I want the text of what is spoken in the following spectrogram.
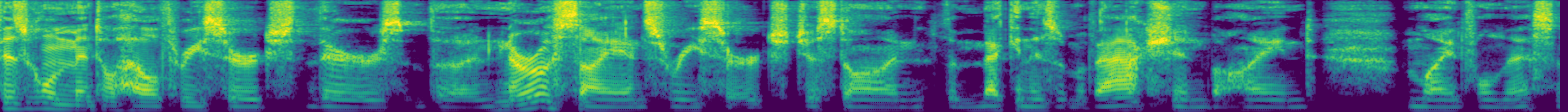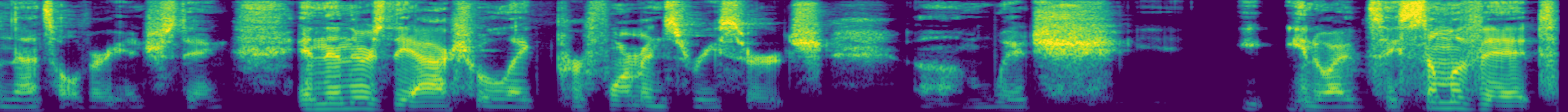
physical and mental health research, there's the neuroscience research just on the mechanism of action behind mindfulness, and that's all very interesting. And then there's the actual like performance research, um, which you know, I'd say some of it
